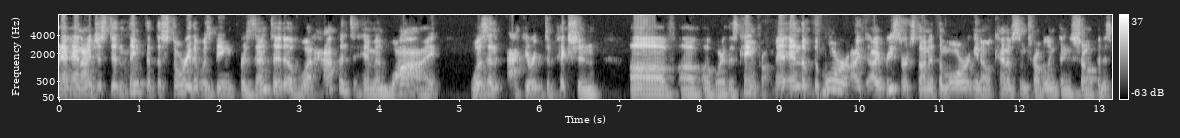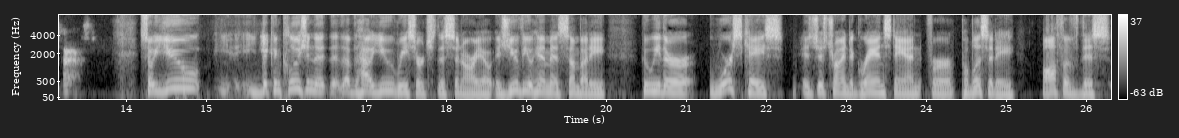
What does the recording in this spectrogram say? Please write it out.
And, and I just didn't think that the story that was being presented of what happened to him and why was an accurate depiction of, of, of where this came from. And, and the, the more I, I researched on it, the more, you know, kind of some troubling things show up in his past. So you, the conclusion of how you research this scenario is you view him as somebody who either worst case is just trying to grandstand for publicity off of this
